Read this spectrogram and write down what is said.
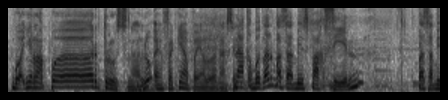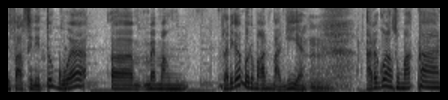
bawaannya lapar terus nah lu efeknya apa yang lu rasain Nah kebetulan pas habis vaksin, pas habis vaksin itu gue eh, memang tadi kan baru makan pagi ya. Ada gue langsung makan.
